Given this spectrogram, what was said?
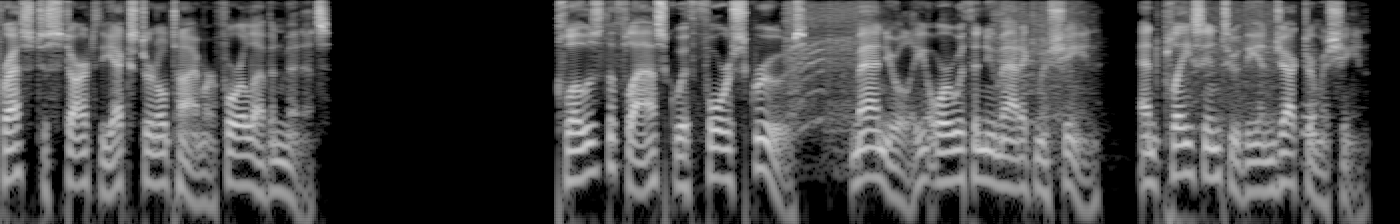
Press to start the external timer for 11 minutes. Close the flask with four screws, manually or with a pneumatic machine, and place into the injector machine.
